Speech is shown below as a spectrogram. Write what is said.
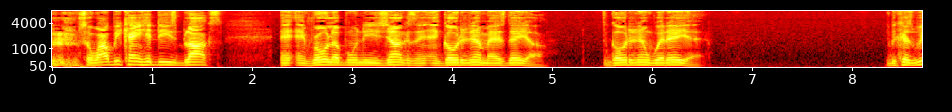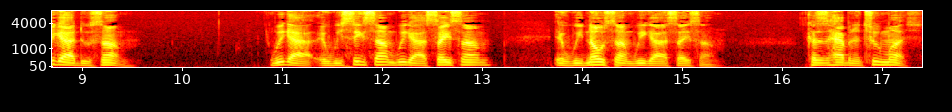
so why we can't hit these blocks and, and roll up on these youngers and, and, go to them as they are, go to them where they at, because we gotta do something. We got if we see something, we gotta say something. If we know something, we gotta say something, because it's happening too much.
